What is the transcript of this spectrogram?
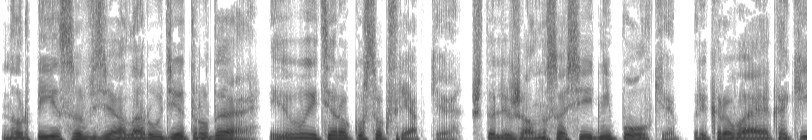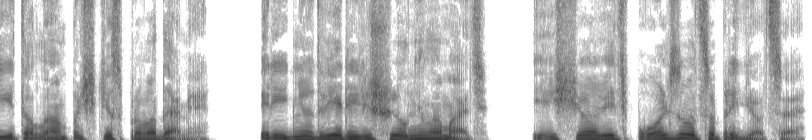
Нурпиисов взял орудие труда и вытер кусок тряпки, что лежал на соседней полке, прикрывая какие-то лампочки с проводами. Переднюю дверь решил не ломать. Еще ведь пользоваться придется.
